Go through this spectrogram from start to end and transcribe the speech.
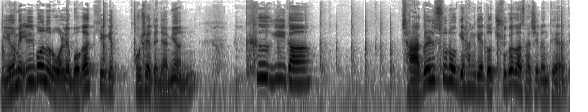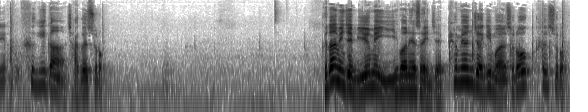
미음의 1번으로 원래 뭐가 보셔야 되냐면 크기가 작을수록이 한 개 더 추가가 사실은 돼야 돼요. 크기가 작을수록. 그 다음에 이제 미음의 2번 해서 이제 표면적이 뭐할수록 클수록.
